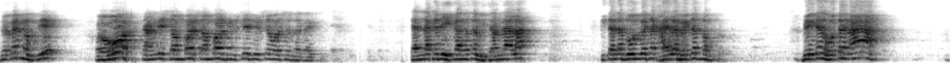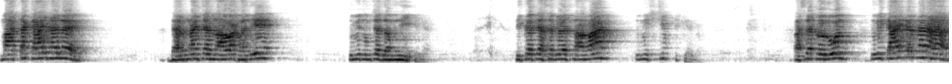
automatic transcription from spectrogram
जगत नव्हते? अहो चांगले शंभर शंभर दीडशे दीडशे वर्ष जगायचे. त्यांना कधी एकाचा विचार नाही आला? की त्यांना दोन वेळचा खायला भेटत नव्हतं. भेटत होत ना? मग आता काय झालंय? धरणाच्या नावाखाली तुम्ही तुमच्या जमिनी तिकडच्या सगळं सामान तुम्ही शिफ्ट केलं. असं करून तुम्ही काय करणार आहात?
